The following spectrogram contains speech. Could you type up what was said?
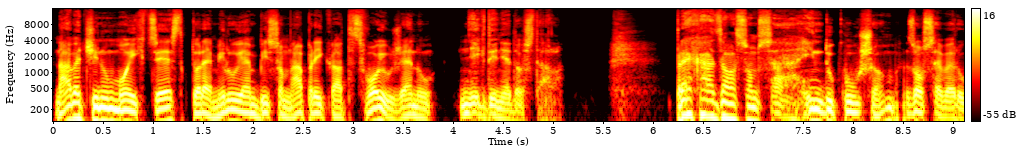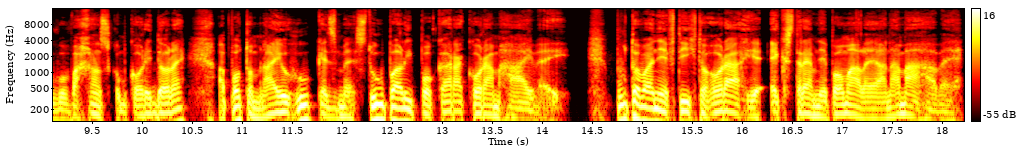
Na väčšinu mojich ciest, ktoré milujem, by som napríklad svoju ženu nikdy nedostal. Prechádzal som sa Hindukúšom zo severu vo Vachanskom koridore a potom na juhu, keď sme stúpali po Karakoram Highway. Putovanie v týchto horách je extrémne pomalé a namáhavé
